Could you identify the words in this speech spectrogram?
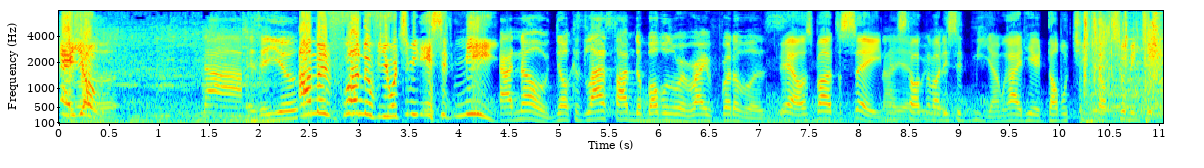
Hey, yo! Nah. Is it you? I'm in front of you. What you mean, is it me? I know. No, because last time the bubbles were right in front of us. Yeah, I was about to say. Nah, Man's yeah, talking about good. is it me? I'm right here, double cheeked up swimming team.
